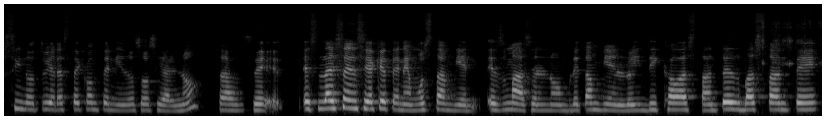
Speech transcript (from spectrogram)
si no tuviera este contenido social, ¿no? O sea, es la esencia que tenemos también. Es más, el nombre también lo indica bastante, es bastante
